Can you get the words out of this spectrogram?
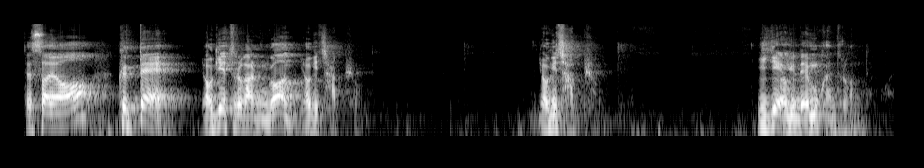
됐어요? 그때 여기에 들어가는 건 여기 좌표. 여기 좌표. 이게 여기 네모칸 들어가면 되는 거야.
